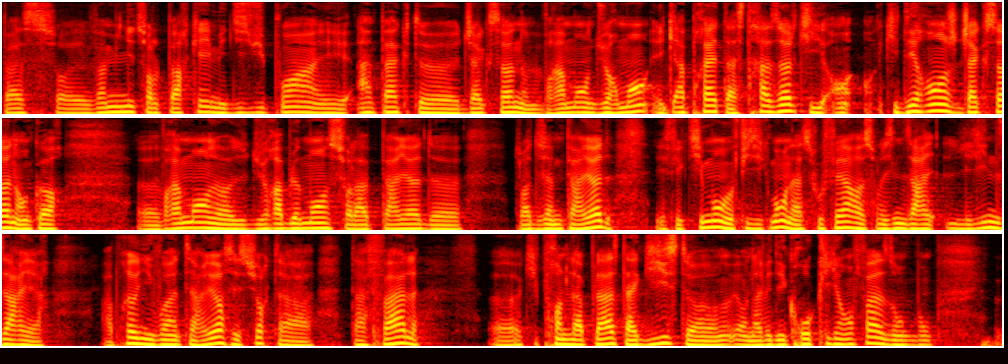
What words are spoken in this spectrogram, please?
passe 20 minutes sur le parquet, met 18 points et impacte euh, Jackson vraiment durement, et qu'après, tu as Strazel qui, dérange Jackson encore euh, vraiment euh, durablement sur la période, la deuxième période, effectivement, physiquement, on a souffert sur les lignes, arrière. Après, au niveau intérieur, c'est sûr que tu as, as, Fall, euh, qui prend de la place. T'as euh, on avait des gros clients en face. Donc bon, euh,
